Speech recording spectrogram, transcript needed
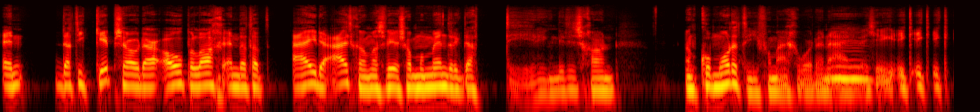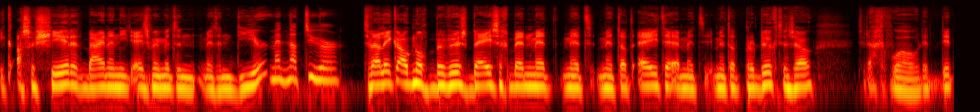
en dat die kip zo daar open lag en dat dat ei eruit kwam, was weer zo'n moment dat ik dacht, tering, dit is gewoon een commodity voor mij geworden, een ei. Mm. Weet je? Ik, ik, ik, ik associeer het bijna niet eens meer met een, met een dier. Met natuur. Terwijl ik ook nog bewust bezig ben met, met, met dat eten en met, met dat product en zo. Toen dacht ik, wow, dit, dit,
